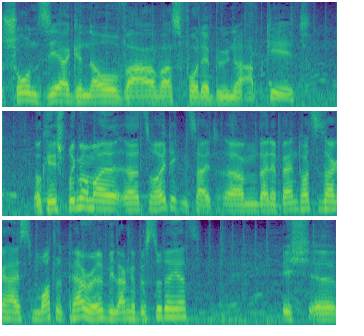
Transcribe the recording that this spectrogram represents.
schon sehr genau wahr, was vor der Bühne abgeht. Okay, springen wir mal äh, zur heutigen Zeit. Ähm, deine Band heutzutage heißt Mortal Peril. Wie lange bist du da jetzt? Ich äh,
